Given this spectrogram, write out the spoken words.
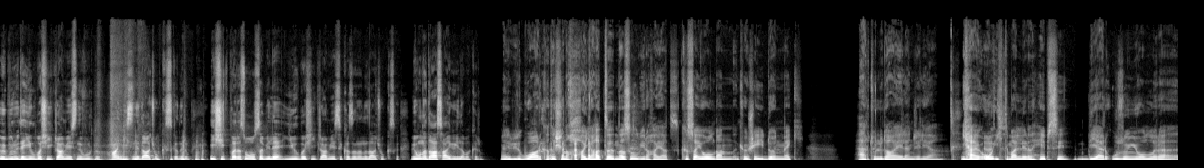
Öbürü de yılbaşı ikramiyesini vurdu. Hangisini daha çok kıskanırım? Eşit parası olsa bile yılbaşı ikramiyesi kazananı daha çok kıskanırım. Ve ona daha saygıyla bakarım. Ne bileyim, bu arkadaşın hayatı nasıl bir hayat? Kısa yoldan köşeyi dönmek her türlü daha eğlenceli ya. Yani o Evet. ihtimallerin hepsi diğer uzun yollara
